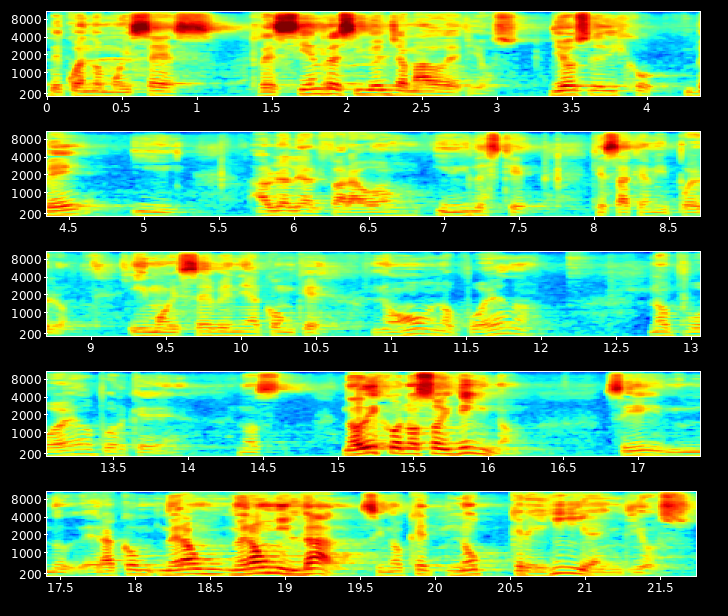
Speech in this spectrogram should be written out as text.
de cuando Moisés recién recibió el llamado de Dios. Dios le dijo, ve y háblale al faraón y diles que, que saque a mi pueblo. Y Moisés venía con que, no, no puedo, no puedo porque no dijo no soy digno, ¿sí? no, era, no, era, no era humildad, sino que no creía en Dios.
